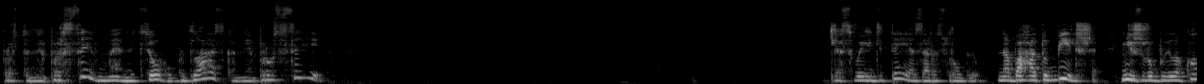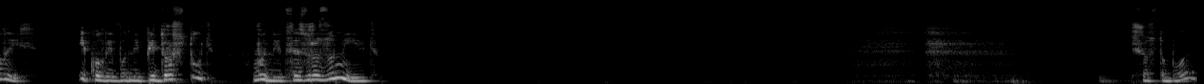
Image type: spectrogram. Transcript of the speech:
Просто не проси в мене цього, будь ласка, не проси. Для своїх дітей я зараз роблю набагато більше, ніж робила колись. І коли вони підростуть, вони це зрозуміють. Що з тобою?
